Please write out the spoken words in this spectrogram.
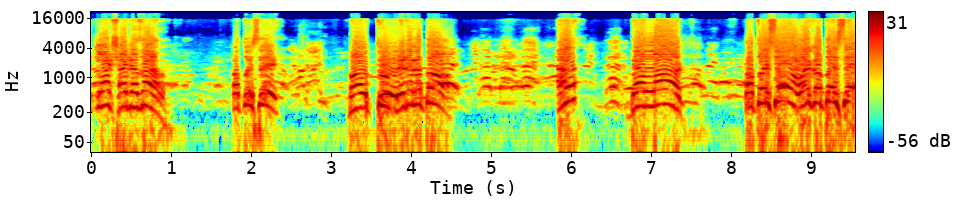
এক লাখ ষাট হাজার। কত হয়েছে? বাহাত্তর। এটা কত হ্যাঁ? দেড় লাখ। কত হয়েছে? ওই কত হয়েছে?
